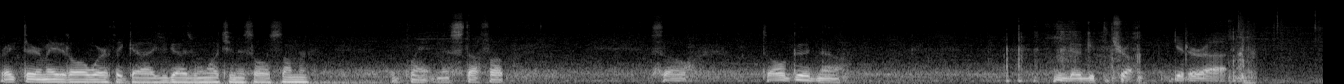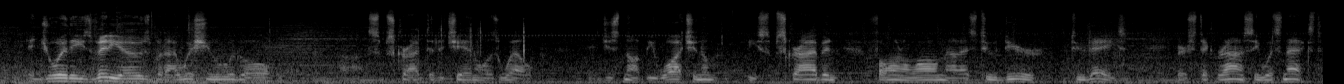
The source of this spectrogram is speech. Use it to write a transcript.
right there made it all worth it, guys. You guys been watching this all summer. Been planting this stuff up. So, it's all good now. I'm gonna go get the truck, get her out. Enjoy these videos, but I wish you would all uh, subscribe to the channel as well. And just not be watching them, be subscribing, following along. Now that's two deer two days. Better stick around and see what's next.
